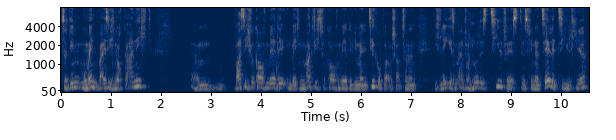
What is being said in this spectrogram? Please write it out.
Zu dem Moment weiß ich noch gar nicht, ähm, was ich verkaufen werde, in welchem Markt ich es verkaufen werde, wie meine Zielgruppe ausschaut, sondern ich lege jetzt mal einfach nur das Ziel fest, das finanzielle Ziel hier,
